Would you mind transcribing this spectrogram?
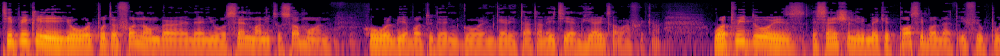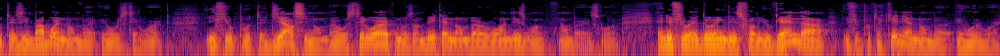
typically you will put a phone number and then you will send money to someone who will be able to then go and get it at an ATM here in South Africa. What we do is essentially make it possible that if you put a Zimbabwean number, it will still work. If you put a DRC number, it will still work, Mozambican number, Rwandese one number, and so on. And if you were doing this from Uganda, if you put a Kenyan number, it will work.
